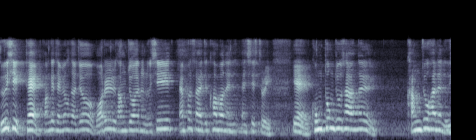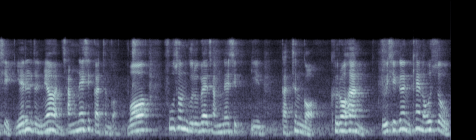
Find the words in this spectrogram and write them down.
의식, that 관계 대명사죠. 뭐를 강조하는 의식? emphasize common ancestry. 예, 공통조상을 강조하는 의식 예를 들면 장례식 같은 거 뭐 후손 그룹의 장례식 같은 거 그러한 의식은 can also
